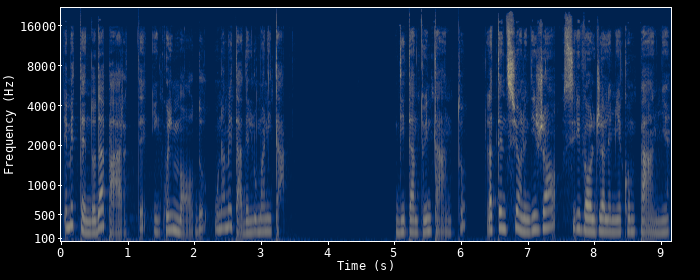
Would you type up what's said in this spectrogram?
e mettendo da parte, in quel modo, una metà dell'umanità. Di tanto in tanto, l'attenzione di Jean si rivolge alle mie compagne,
